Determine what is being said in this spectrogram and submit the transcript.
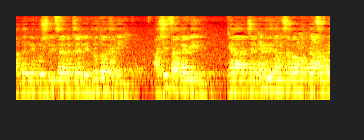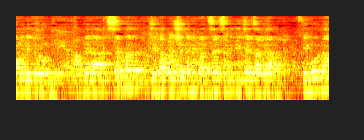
आदरणीय मुश्रीफ साहेबांच्या नेतृत्वाखाली अशीच आघाडी या चंदगड विधानसभा मतदारसंघामध्ये करून आपल्याला सर्व जिल्हा परिषद आणि पंचायत समितीच्या जागा किंबहुना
